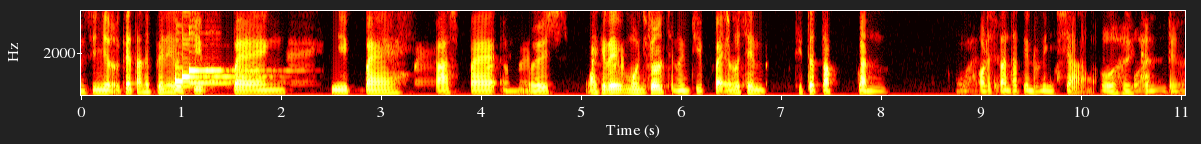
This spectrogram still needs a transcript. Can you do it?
sing nyeluk ketane ben yo cipeng, cipeh, kaspek. Wis akhirnya muncul jeneng cipek itu sing ditetapkan Wah, oleh standar Indonesia. Wah, Waduh. gendeng.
